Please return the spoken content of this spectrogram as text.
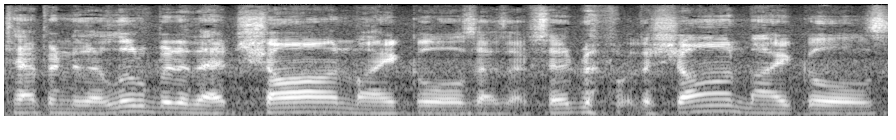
tap into that little bit of that Shawn Michaels, as I've said before, the Shawn Michaels.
